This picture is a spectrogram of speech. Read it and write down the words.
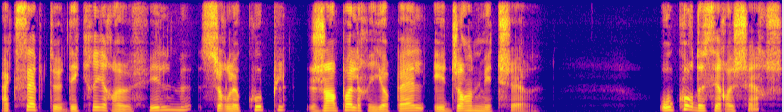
accepte d'écrire un film sur le couple Jean-Paul Riopel et John Mitchell. Au cours de ses recherches,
